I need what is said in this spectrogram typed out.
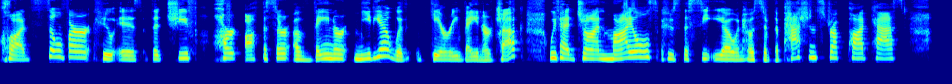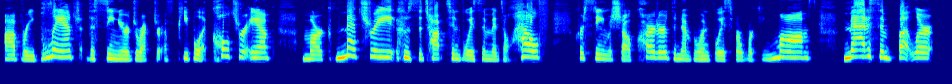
Claude Silver, who is the chief heart officer of Vayner Media with Gary Vaynerchuk. We've had John Miles, who's the CEO and host of the Passion Struck podcast, Aubrey Blanche, the senior director of people at Culture Amp, Mark Metry, who's the top 10 voice in mental health, Christine Michelle Carter, the number one voice for working moms, Madison Butler,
